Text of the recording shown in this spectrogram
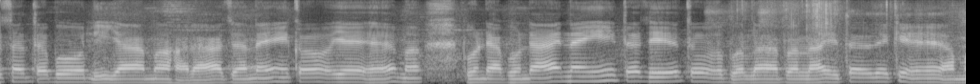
સંત બોલિયા મહારાજ નહીં કહે એમ ભૂંડા ભૂંડા નહીં તજે તો ભલા ભલાઈ તજે કેમ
